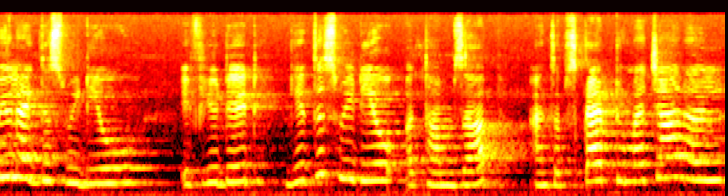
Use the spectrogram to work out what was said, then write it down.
Hope you like this video. If you did, give this video a thumbs up and subscribe to my channel.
